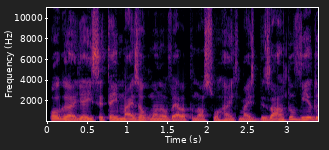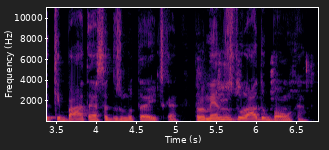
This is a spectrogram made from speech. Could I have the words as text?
Ô, Gan, e aí, você tem mais alguma novela pro nosso ranking mais bizarro? Duvido que bata essa dos Mutantes, cara. Pelo menos do lado bom, cara. Tá?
